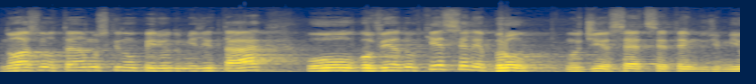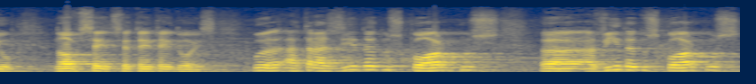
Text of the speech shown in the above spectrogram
Nós notamos que no período militar, o governo que celebrou no dia 7 de setembro de 1972 a trazida dos corpos, a vinda dos corpos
